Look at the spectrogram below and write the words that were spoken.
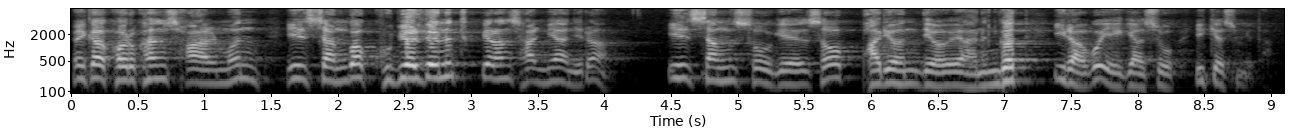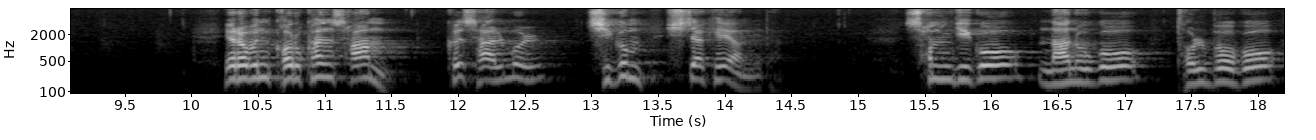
그러니까 거룩한 삶은 일상과 구별되는 특별한 삶이 아니라 일상 속에서 발현되어야 하는 것이라고 얘기할 수 있겠습니다. 여러분, 거룩한 삶, 그 삶을 지금 시작해야 합니다. 섬기고 나누고 돌보고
